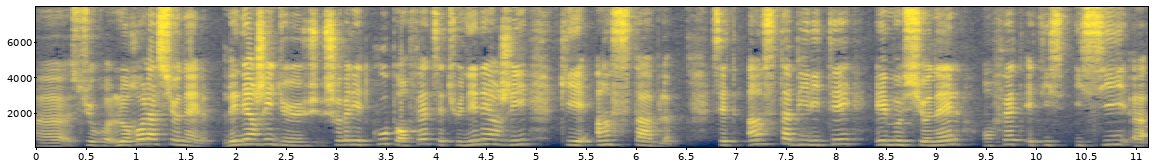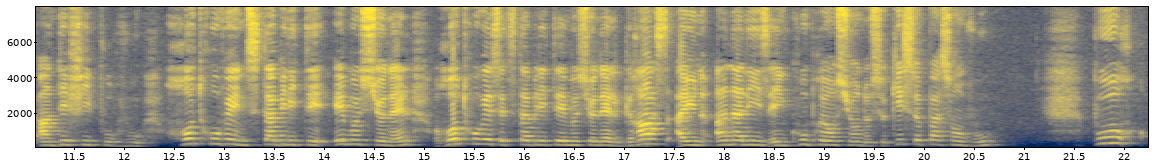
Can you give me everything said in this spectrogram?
euh, sur le relationnel. L'énergie du chevalier de coupe, en fait, c'est une énergie qui est instable. Cette instabilité émotionnelle, en fait, est ici euh, un défi pour vous. Retrouver une stabilité émotionnelle, retrouver cette stabilité émotionnelle grâce à une analyse et une compréhension de ce qui se passe en vous, pour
